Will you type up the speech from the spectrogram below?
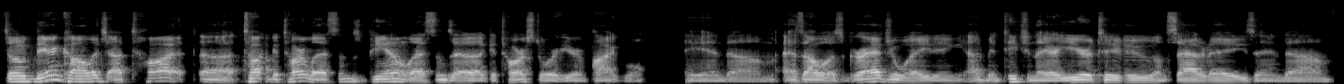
So during college, I taught uh, taught guitar lessons, piano lessons at a guitar store here in Pikeville. And um, as I was graduating, I'd been teaching there a year or two on Saturdays, and um,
